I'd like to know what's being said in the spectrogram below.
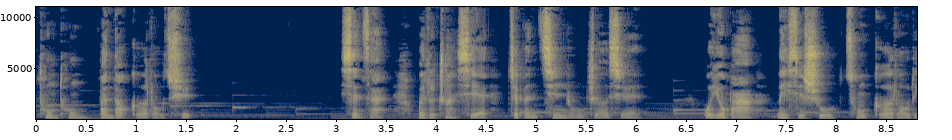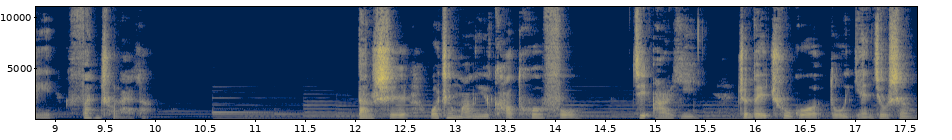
通通搬到阁楼去。现在，为了撰写这本金融哲学，我又把那些书从阁楼里翻出来了。当时我正忙于考托福、GRE，准备出国读研究生。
